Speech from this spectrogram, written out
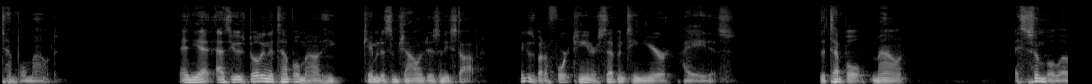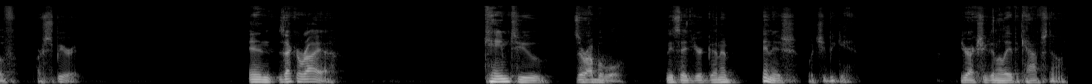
Temple Mount. And yet, as he was building the Temple Mount, he came into some challenges and he stopped. I think it was about a 14 or 17 year hiatus. The Temple Mount, a symbol of our spirit. And Zechariah came to Zerubbabel and he said, You're going to finish what you began. You're actually going to lay the capstone.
